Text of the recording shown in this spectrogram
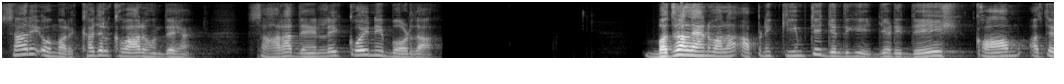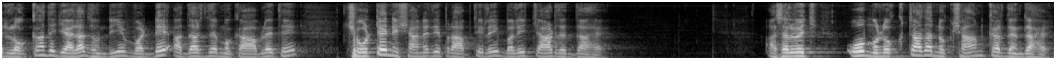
ਸਾਰੀ ਉਮਰ ਖਜਲ ਖੁਆਰ ਹੁੰਦੇ ਹਨ, ਸਹਾਰਾ ਦੇਣ ਲਈ ਕੋਈ ਨਹੀਂ ਬੋੜਦਾ ਬਦਲਾ ਲੈਣ ਵਾਲਾ ਆਪਣੀ ਕੀਮਤੀ ਜ਼ਿੰਦਗੀ, ਜਿਹੜੀ ਦੇਸ਼, ਕੌਮ ਅਤੇ ਲੋਕਾਂ ਦੀ ਜਾਇਦਾਦ ਹੁੰਦੀ ਹੈ, ਵੱਡੇ ਆਦਰਸ਼ ਦੇ ਮੁਕਾਬਲੇ ਤੇ ਛੋਟੇ ਨਿਸ਼ਾਨੇ ਦੀ ਪ੍ਰਾਪਤੀ ਲਈ ਬਲੀ ਚਾੜ ਦਿੰਦਾ ਹੈ। ਅਸਲ ਵਿੱਚ ਉਹ ਮਨੁੱਖਤਾ ਦਾ ਨੁਕਸਾਨ ਕਰ ਦਿੰਦਾ ਹੈ।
